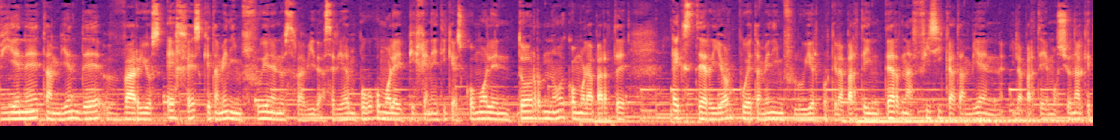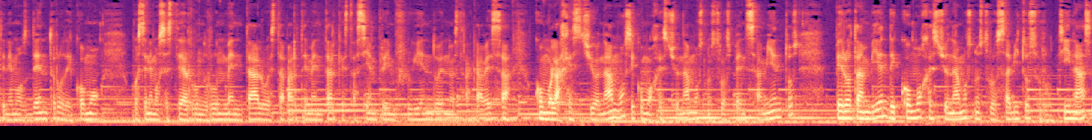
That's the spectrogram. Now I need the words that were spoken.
viene también de varios ejes que también influyen en nuestra vida. Sería un poco como la epigenética, es como el entorno, como la parte exterior puede también influir, porque la parte interna física también y la parte emocional que tenemos dentro de cómo pues tenemos este run run mental o esta parte mental que está siempre influyendo en nuestra cabeza, cómo la gestionamos y cómo gestionamos nuestros pensamientos, pero también de cómo gestionamos nuestros hábitos, rutinas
